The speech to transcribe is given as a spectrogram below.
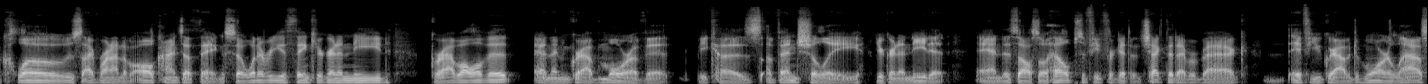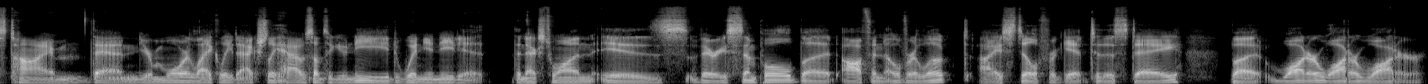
clothes, I've run out of all kinds of things. So whatever you think you're going to need, grab all of it and then grab more of it because eventually you're going to need it. And this also helps if you forget to check the diaper bag. If you grabbed more last time, then you're more likely to actually have something you need when you need it. The next one is very simple, but often overlooked. I still forget to this day, but water, water, water.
